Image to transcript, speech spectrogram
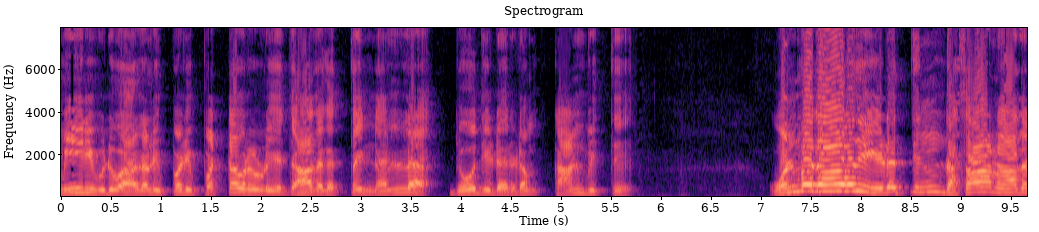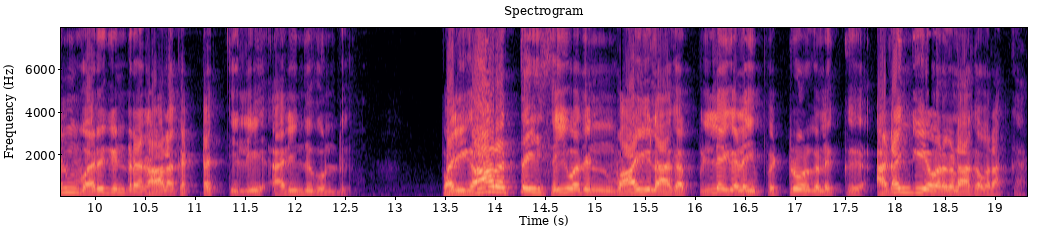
மீறி விடுவார்கள். இப்படிப்பட்டவர்களுடைய ஜாதகத்தை நல்ல ஜோதிடரிடம் காண்பித்து ஒன்பதாவது இடத்தின் தசாநாதன் வருகின்ற காலகட்டத்திலே அறிந்து கொண்டு பரிகாரத்தை செய்வதன் வாயிலாக பிள்ளைகளை பெற்றோர்களுக்கு அடங்கியவர்களாக வளர்க்க.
